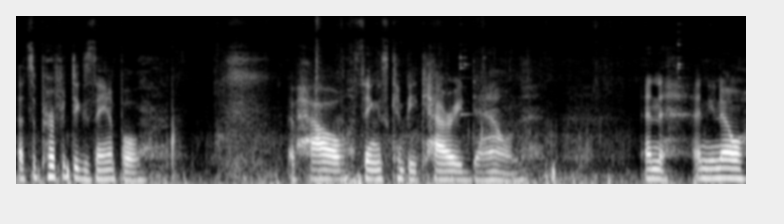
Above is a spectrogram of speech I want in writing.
That's a perfect example of how things can be carried down. And and you know,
